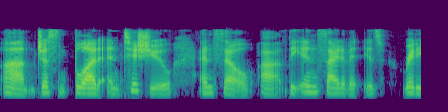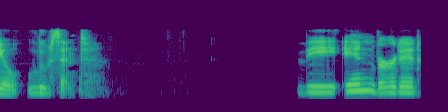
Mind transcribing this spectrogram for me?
um, just blood and tissue, and so uh, the inside of it is radiolucent. The inverted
